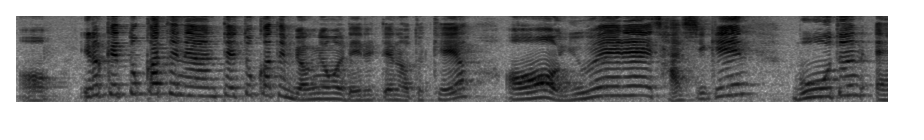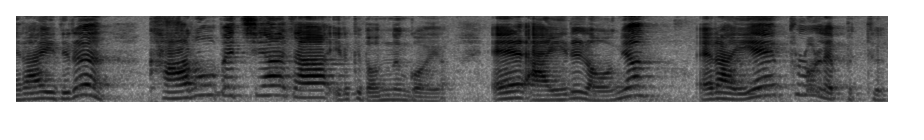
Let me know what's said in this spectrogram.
어, 이렇게 똑같은 애한테 똑같은 명령을 내릴 때는 어떻게 해요? 어, UL의 자식인 모든 LI들은 가로 배치하자 이렇게 넣는 거예요. LI를 넣으면 LI의 플로 레프트,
